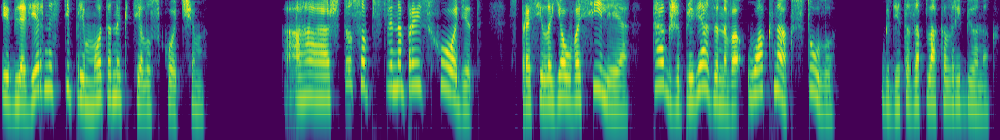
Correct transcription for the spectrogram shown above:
и для верности примотаны к телу скотчем. «А что, собственно, происходит?» — спросила я у Василия, также привязанного у окна к стулу. Где-то заплакал ребенок.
